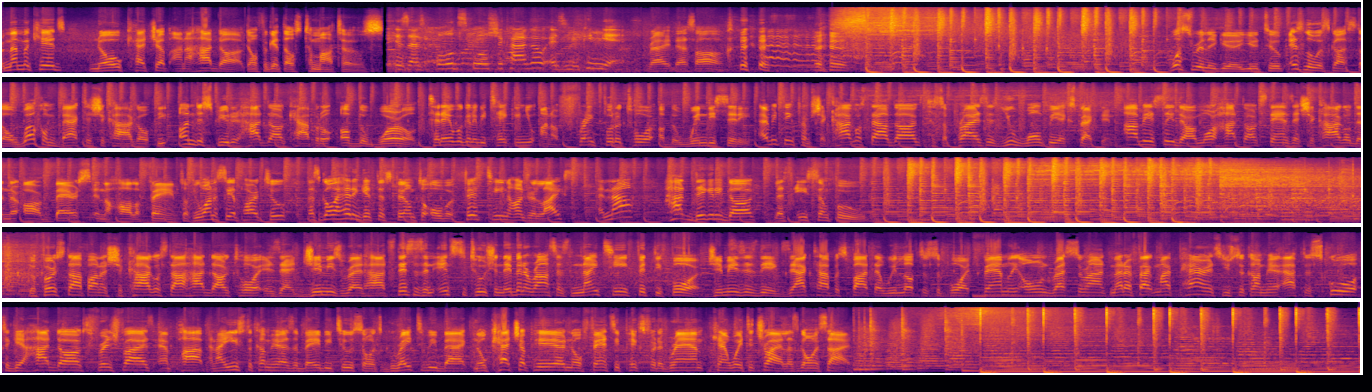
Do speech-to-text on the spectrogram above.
Remember kids, no ketchup on a hot dog. Don't forget those tomatoes. Is as old school Chicago as you can get. Right, that's all. What's really good, YouTube? It's Luis Gusto. Welcome back to Chicago, the undisputed hot dog capital of the world. Today, we're gonna be taking you on a Frankfurter tour of the Windy City. Everything from Chicago-style dogs to surprises you won't be expecting. Obviously, there are more hot dog stands in Chicago than there are bears in the Hall of Fame. So if you wanna see a part two, let's go ahead and get this film to over 1,500 likes. And now, hot diggity dog, let's eat some food. The first stop on a Chicago-style hot dog tour is at Jimmy's Red Hots. This is an institution. They've been around since 1954. Jimmy's is the exact type of spot that we love to support. Family-owned restaurant. Matter of fact, my parents used to come here after school to get hot dogs, french fries, and pop. And I used to come here as a baby too, so it's great to be back. No ketchup here, no fancy pics for the gram. Can't wait to try it. Let's go inside.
